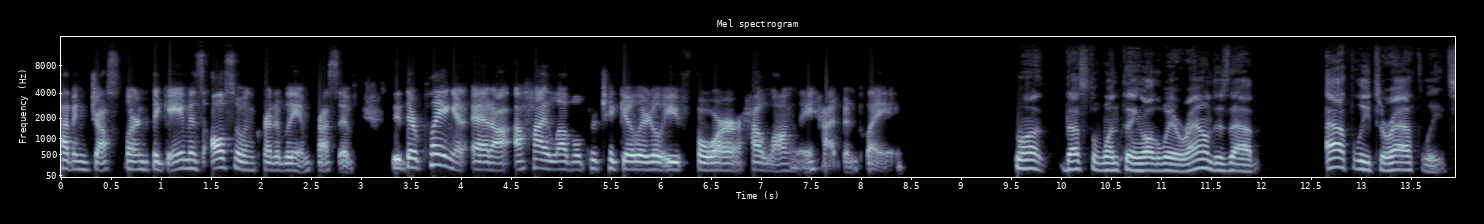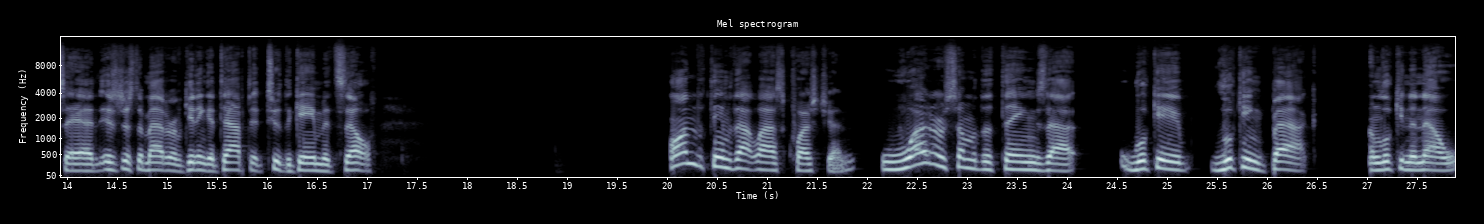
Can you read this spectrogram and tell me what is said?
having just learned the game is also incredibly impressive. They're playing it at a, a high level, particularly for how long they had been playing. Well, that's the one thing all the way around is that athletes are athletes, and it's just a matter of getting adapted to the game itself. On the theme of that last question, what are some of the things that looking looking back and looking to now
